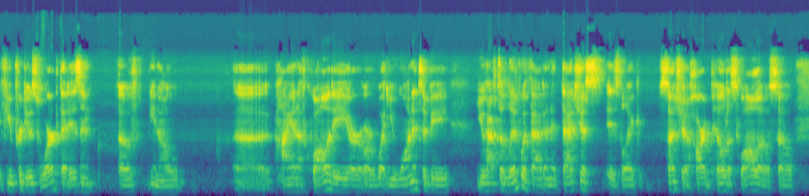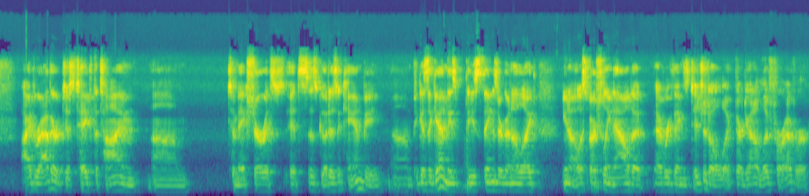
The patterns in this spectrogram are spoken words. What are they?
if you produce work that isn't of you know uh, high enough quality or, or what you want it to be. You have to live with that. And it, that just is like such a hard pill to swallow. So i'd rather just take the time um, to make sure it's it's as good as it can be. Um, because again these these things are gonna like you know especially now that everything's digital like they're gonna live forever.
